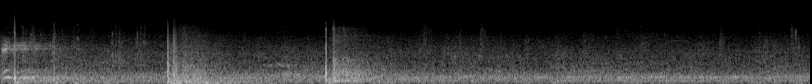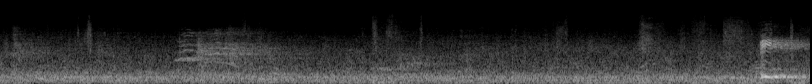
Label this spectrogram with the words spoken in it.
Thank you. feet.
